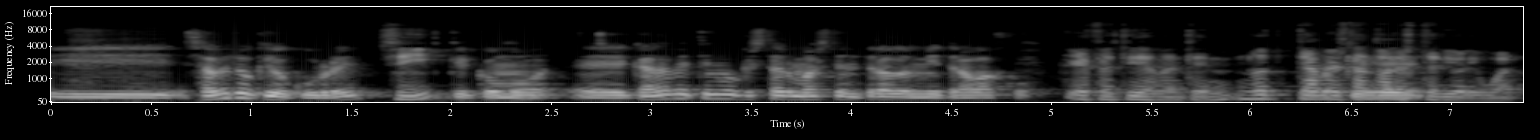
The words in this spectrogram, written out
y ¿sabes lo que ocurre? Sí. Que como eh, cada vez tengo que estar más centrado en mi trabajo. Efectivamente, no te abres tanto al exterior igual.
